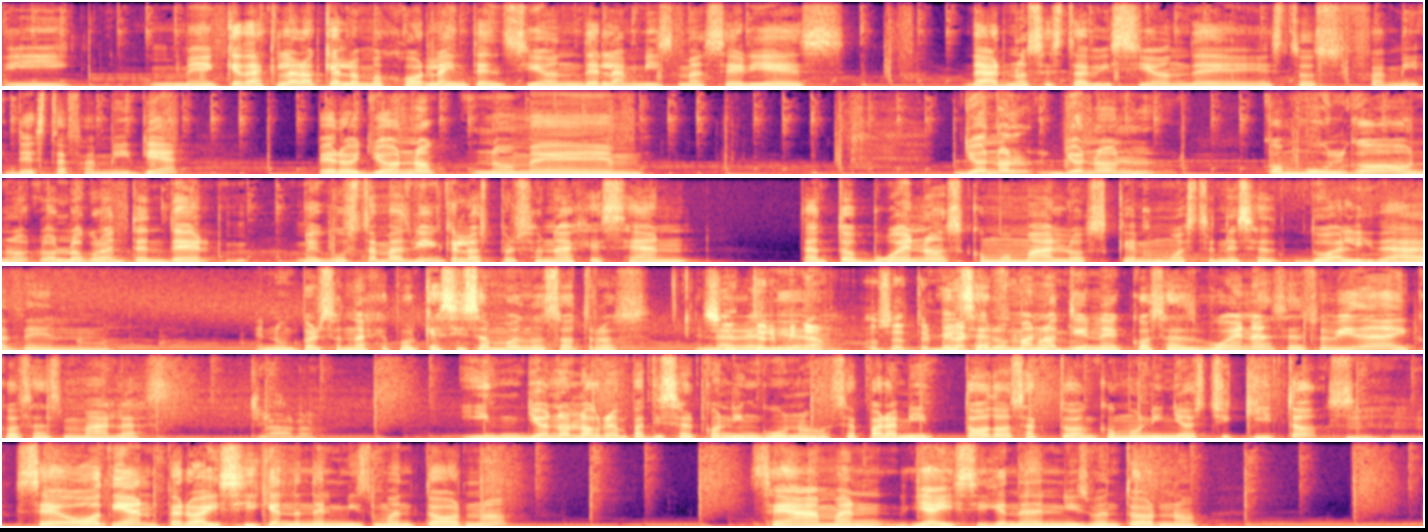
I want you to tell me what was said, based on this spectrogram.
Y me queda claro que a lo mejor la intención de la misma serie es darnos esta visión de estos de esta familia, pero yo no no me yo no yo no comulgo o no lo logro entender. Me gusta más bien que los personajes sean tanto buenos como malos, que muestren esa dualidad en, en un personaje, porque así somos nosotros en Sí, la realidad. termina- o sea, termina El ser humano tiene cosas buenas en su vida y cosas malas. Claro. Y yo no logro empatizar con ninguno. O sea, para mí todos actúan como niños chiquitos. Se odian, pero ahí siguen en el mismo entorno. Se aman y ahí siguen en el mismo entorno.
